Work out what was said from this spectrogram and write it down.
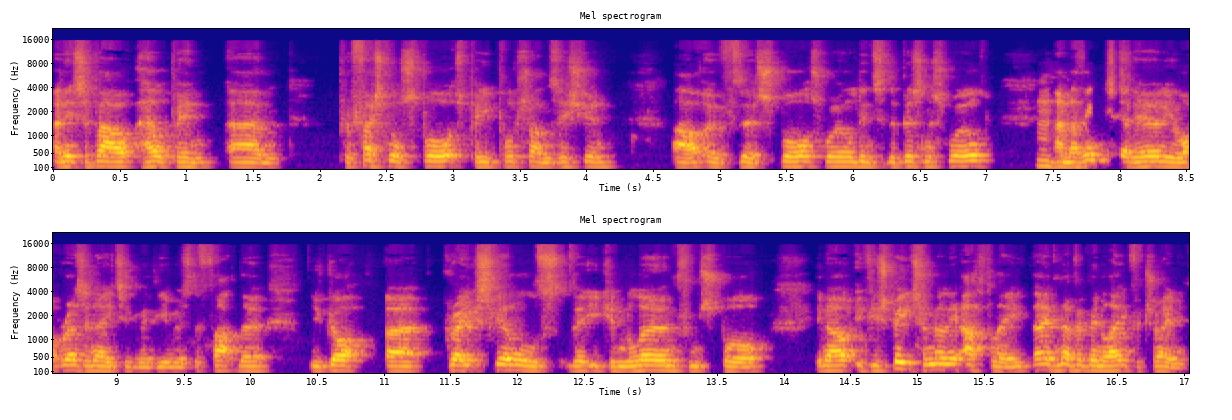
And it's about helping um, professional sports people transition out of the sports world into the business world. Mm-hmm. And I think you said earlier what resonated with you is the fact that you've got uh, great skills that you can learn from sport. You know, if you speak to an elite athlete, they've never been late for training.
